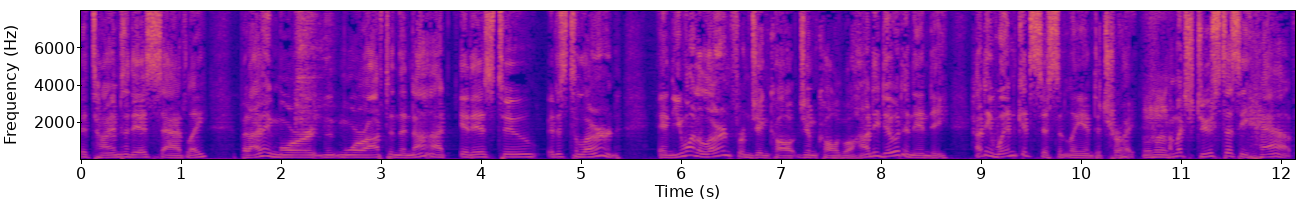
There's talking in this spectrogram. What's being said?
At times, it is, sadly, but I think more more often than not, it is to it is to learn. And you want to learn from Jim, Cal- Jim Caldwell. How did he do it in Indy? How did he win consistently in Detroit? Mm-hmm. How much juice does he have?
